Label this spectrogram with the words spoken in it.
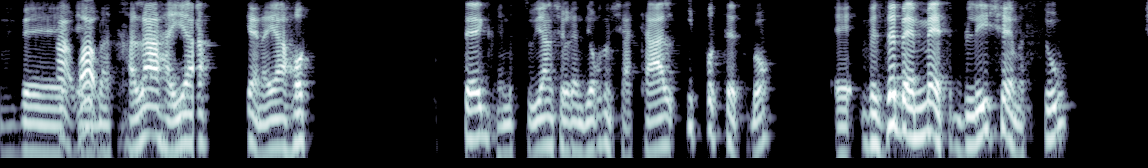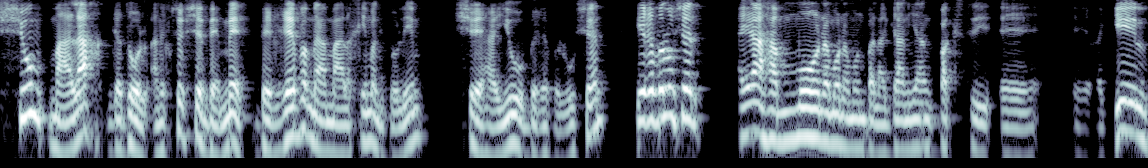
ובהתחלה היה, כן, היה הוט tag מצוין של רנדי אורטון שהקהל התפוצץ בו, אה, וזה באמת, בלי שהם עשו שום מהלך גדול. אני חושב שבאמת, ברבע מהמהלכים הגדולים שהיו ב Revolution, כי Revolution היה המון המון המון בלאגן, יאנג בקסי אה, אה, רגיל,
